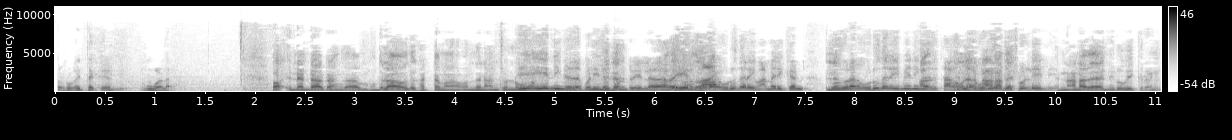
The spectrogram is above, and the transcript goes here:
வைத்த கேள்வி என்னன்றாங்க முதலாவது கட்டமா வந்து நான் சொல்லுவேன் ஏன் நீங்க வெளியில பண்றீங்களா. நான் ஒரு அமெரிக்கன் ஒரு நீங்க தகவலை அதை- நிரூபிக்கிறேன்.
